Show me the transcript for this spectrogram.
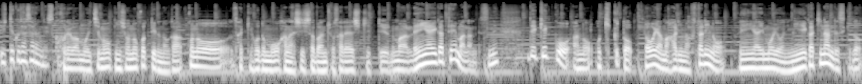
言ってくださるんですか？これはもう一番印象に残っているのがこの先ほどもお話しした番長皿屋敷っていうまあ、恋愛がテーマなんですね。で結構あのお聞くと青山播磨2人の恋愛模様に見えがちなんですけど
